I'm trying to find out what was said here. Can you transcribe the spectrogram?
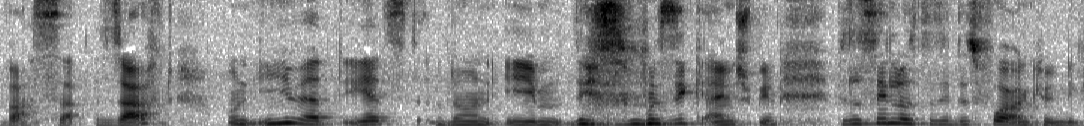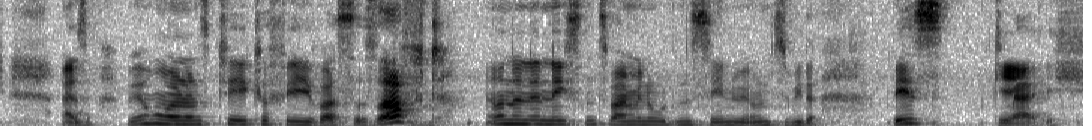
Wasser, Saft. Und ich werde jetzt dann eben diese Musik einspielen. Ein bisschen sinnlos, dass ich das vorankündige. Also, wir holen uns Tee, Kaffee, Wasser, Saft. Und in den nächsten zwei Minuten sehen wir uns wieder. Bis gleich.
